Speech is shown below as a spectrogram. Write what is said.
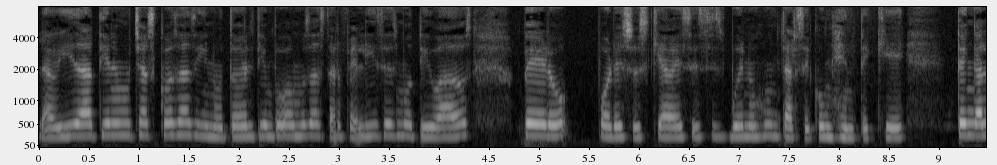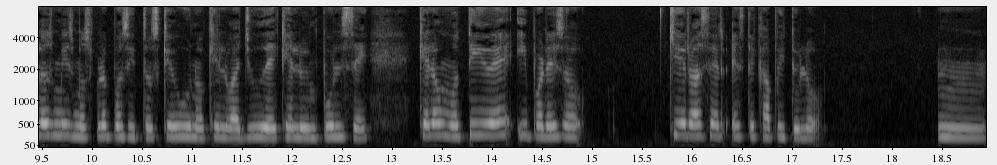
la vida tiene muchas cosas y no todo el tiempo vamos a estar felices, motivados, pero por eso es que a veces es bueno juntarse con gente que tenga los mismos propósitos que uno, que lo ayude, que lo impulse, que lo motive y por eso quiero hacer este capítulo mm,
